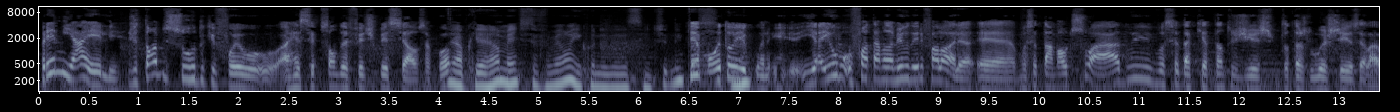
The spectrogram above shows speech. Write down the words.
premiar ele. De tão absurdo que foi o- a recepção do efeito especial, sacou? É, porque realmente esse filme é um ícone nesse sentido. Então, É muito ícone. E, e aí o, o fantasma do amigo dele fala: olha, é, você tá amaldiçoado e você daqui a tantos dias, tantas luas cheias, sei lá,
